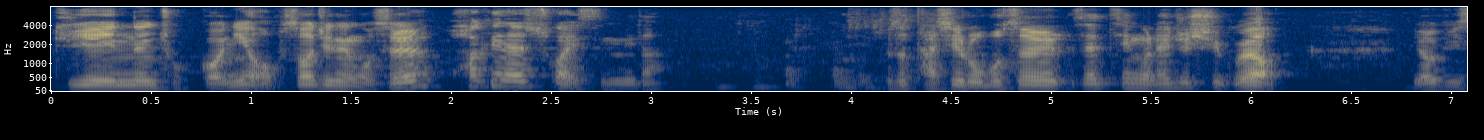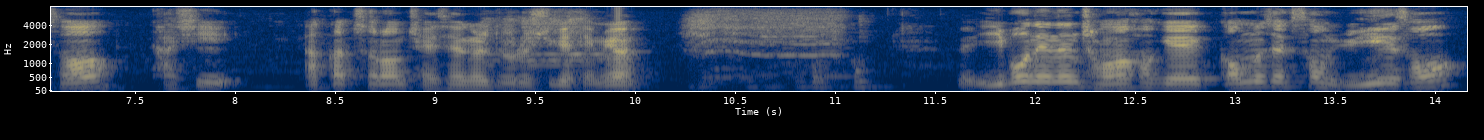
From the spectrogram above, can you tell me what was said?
뒤에 있는 조건이 없어지는 것을 확인할 수가 있습니다. 그래서 다시 로봇을 세팅을 해주시고요. 여기서 다시 아까처럼 재생을 누르시게 되면 네, 이번에는 정확하게 검은색 선 위에서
